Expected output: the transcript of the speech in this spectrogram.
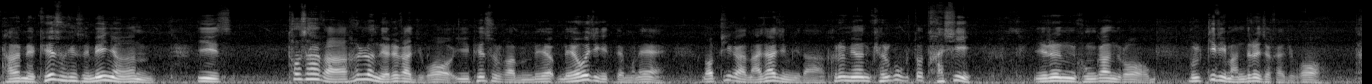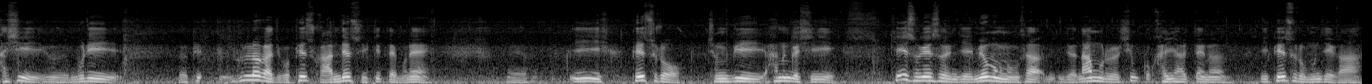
다음에 계속해서 매년 이 토사가 흘러내려가지고 이 배수로가 메, 메워지기 때문에 높이가 낮아집니다. 그러면 결국 또 다시 이런 공간으로 물길이 만들어져 가지고 다시 그 물이 그 배- 흘러가지고 배수가 안 될 수 있기 때문에 예, 이 배수로 정비하는 것이 계속해서 이제 묘목 농사 이제 나무를 심고 관리할 때는 이 배수로 문제가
